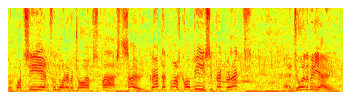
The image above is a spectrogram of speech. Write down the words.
look what's here and film whatever drives past. So grab that nice cold beer, sit back, relax and enjoy the video.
